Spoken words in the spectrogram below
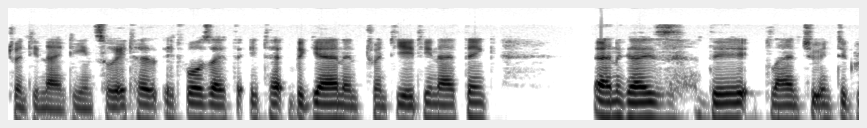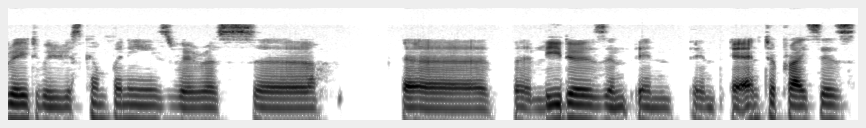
2019. So it has, it was it began in 2018, I think. And guys, they plan to integrate various companies, various uh, uh, leaders in, in in enterprises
